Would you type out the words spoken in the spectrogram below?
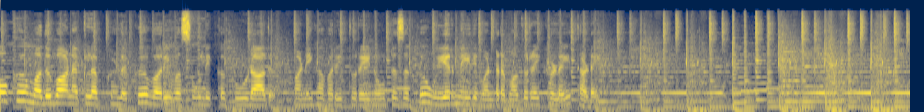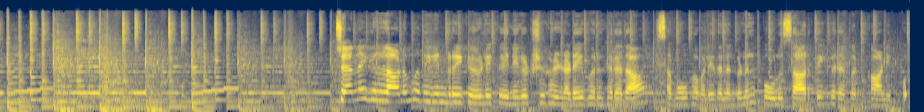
பொழுதுபோக்கு மதுபான கிளப்களுக்கு வரி வசூலிக்க கூடாது. வணிக வரித்துறை நோட்டீஸுக்கு உயர்நீதிமன்ற மதுரை கிளை தடை. சென்னையில் அனுமதியின்றி கேளிக்கை நிகழ்ச்சிகள் நடைபெறுகிறதா? சமூக வலைதளங்களில் போலீசார் தீவிர கண்காணிப்பு.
